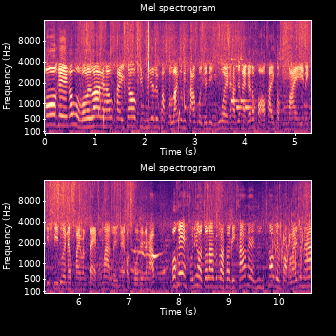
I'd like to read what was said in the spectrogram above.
โอเคครับผมเอาเป็นว่านะครับใครชอบคลิปนี้อย่าลืมฝากกดไลค์กดติดตามกดกระดิ่งด้วยนะครับยังไงก็ต้องขออภัยกับไมค์ในคลิปนี้ด้วยนะไมค์มันแตกมากๆเลยยังไงขอโทษด้วยนะครับโอเค วันนี้ขอตัวลาไปก่อนสวัสดีครับอย่าลืมชอบอย่าลืมฝากกดไลค์ด้วยนะ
